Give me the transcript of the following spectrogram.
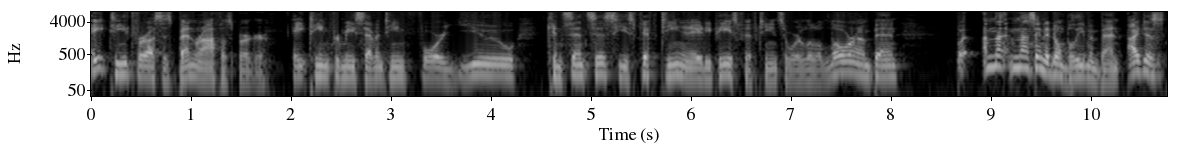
18th for us is Ben Roethlisberger. 18 for me, 17 for you. Consensus, he's 15 and ADP is 15, so we're a little lower on Ben. But I'm not I'm not saying I don't believe in Ben. I just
